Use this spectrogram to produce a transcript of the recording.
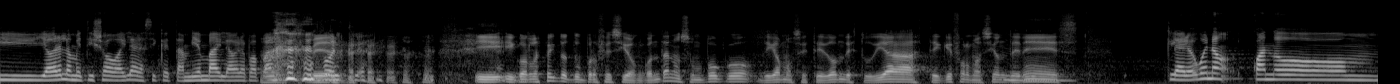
Y ahora lo metí yo a bailar, así que también baila ahora papá. Ah, y, con respecto a tu profesión, contanos un poco, digamos, este, dónde estudiaste, qué formación mm. tenés. Claro, bueno, cuando mm,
